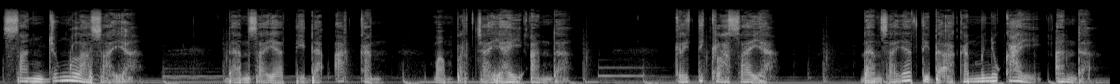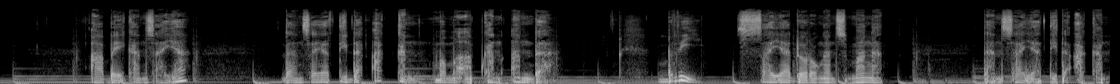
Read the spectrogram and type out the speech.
"Sanjunglah saya, dan saya tidak akan mempercayai Anda. Kritiklah saya, dan saya tidak akan menyukai Anda. Abaikan saya, dan saya tidak akan memaafkan Anda. Beri saya dorongan semangat, dan saya tidak akan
